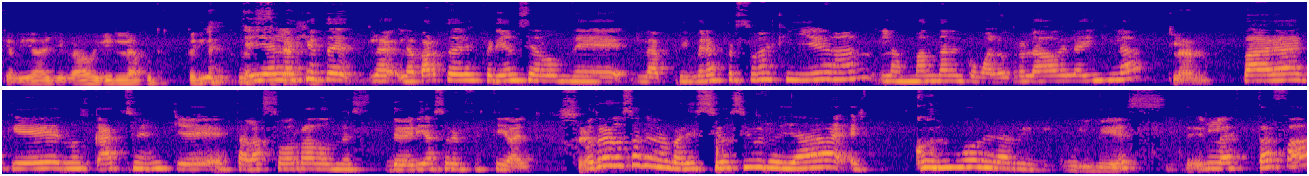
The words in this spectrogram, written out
que había llegado a vivir la puta experiencia. Ella es la gente, la, la parte de la experiencia donde las primeras personas que llegan las mandan como al otro lado de la isla Claro. para que nos cachen que está la zorra donde debería ser el festival. Sí. Otra cosa que me pareció así, pero ya el colmo de la ridiculez de la estafa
